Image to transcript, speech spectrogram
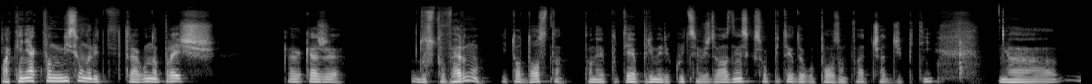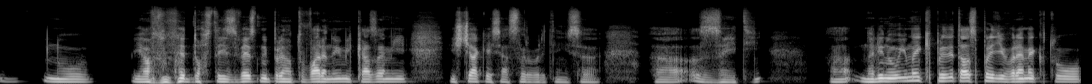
пак е някаква мисъл, нали, ти трябва да го направиш, как да кажа, достоверно и то доста, поне по тези примери, които съм виждал. Аз днес се опитах да го ползвам това чат GPT, а, но явно е доста известно и пренатоварено и ми каза ми изчакай сега сървърите ни са а, заети. А, нали, но имайки предвид, аз преди време, като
